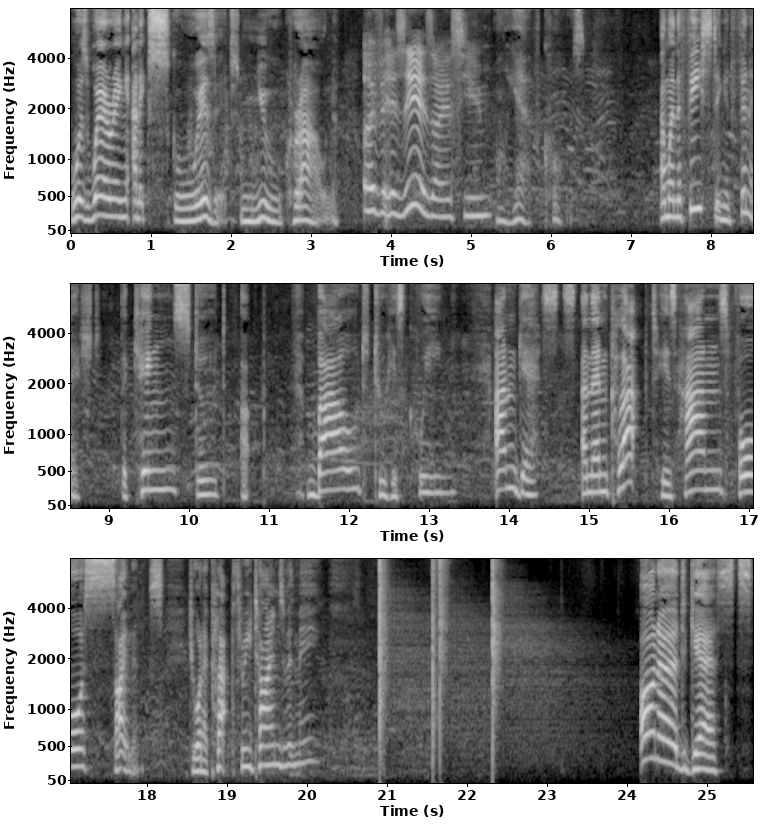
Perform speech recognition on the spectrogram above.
was wearing an exquisite new crown. Over his ears, I assume. Oh, yeah, of course. And when the feasting had finished, the king stood up, bowed to his queen and guests, and then clapped his hands for silence. Do you want to clap three times with me? Honoured guests,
